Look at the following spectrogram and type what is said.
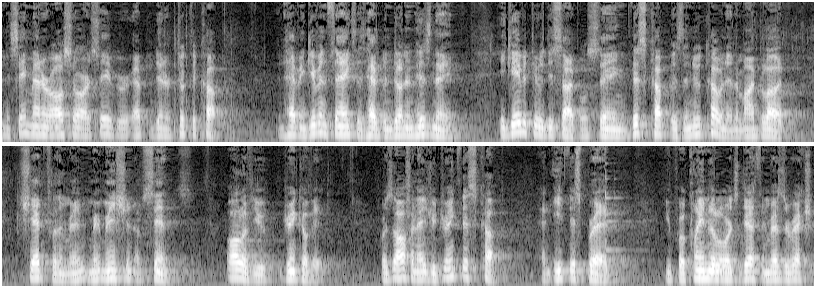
In the same manner, also, our Savior, after dinner, took the cup, and having given thanks as has been done in his name, he gave it to his disciples, saying, This cup is the new covenant in my blood, shed for the remission of sins. All of you drink of it. For as often as you drink this cup and eat this bread, you proclaim the Lord's death and resurrection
